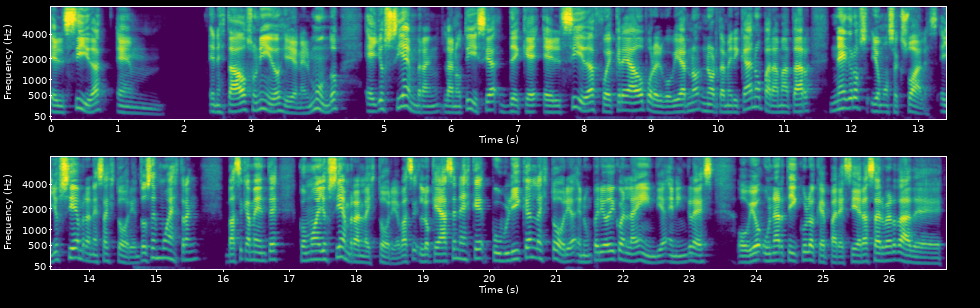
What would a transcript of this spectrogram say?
el SIDA en, en Estados Unidos y en el mundo, ellos siembran la noticia de que el SIDA fue creado por el gobierno norteamericano para matar negros y homosexuales. Ellos siembran esa historia. Entonces muestran básicamente cómo ellos siembran la historia. lo que hacen es que publican la historia en un periódico en la India, en inglés, obvio, un artículo que pareciera ser verdad de...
